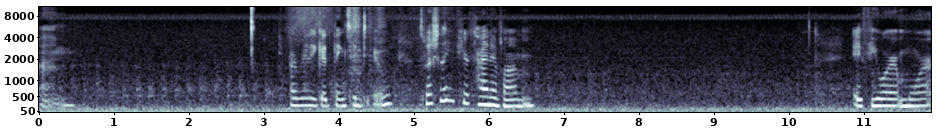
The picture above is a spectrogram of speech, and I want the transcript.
um, a really good thing to do, especially if you're kind of um if you're more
